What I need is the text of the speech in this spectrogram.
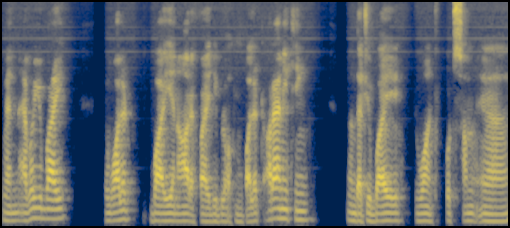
whenever you buy a wallet buy an rfid blocking wallet or anything that you buy you want to put some uh,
